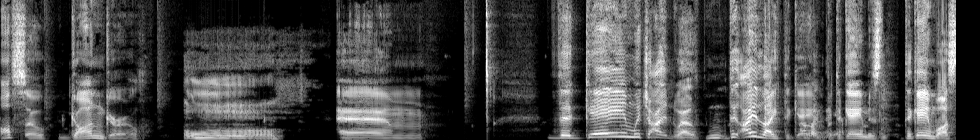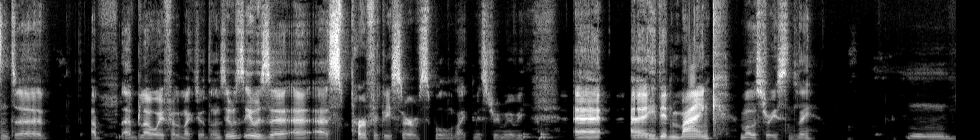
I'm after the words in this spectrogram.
also Gone Girl. Mm. um the game which i well the, i like the game like the but the game. is the game wasn't a a, a blowaway film like the other ones. It was it was a a perfectly serviceable like mystery movie. Uh, uh he did mank most recently. Mm.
